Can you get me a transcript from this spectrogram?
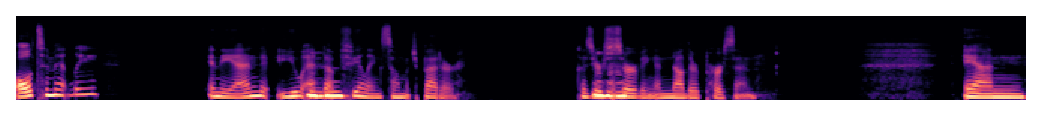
ultimately, in the end, you end up Mhm. feeling so much better because you're Mhm. serving another person. And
